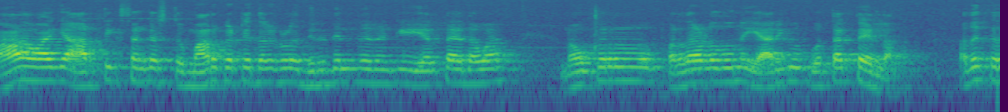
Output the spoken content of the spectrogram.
ಭಾಳವಾಗಿ ಆರ್ಥಿಕ ಸಂಕಷ್ಟ, ಮಾರುಕಟ್ಟೆ ದರಗಳು ದಿನದಿಂದ ದಿನಕ್ಕೆ ಏರ್ತಾ ಇದ್ದಾವೆ ನೌಕರರು ಪರದಾಡೋದನ್ನು ಯಾರಿಗೂ ಗೊತ್ತಾಗ್ತಾ ಇಲ್ಲ. ಅದಕ್ಕೆ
